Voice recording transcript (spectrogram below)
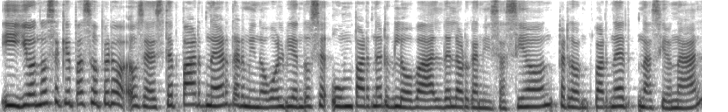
Y yo no sé qué pasó, pero, o sea, este partner terminó volviéndose un partner global de la organización, perdón, partner nacional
